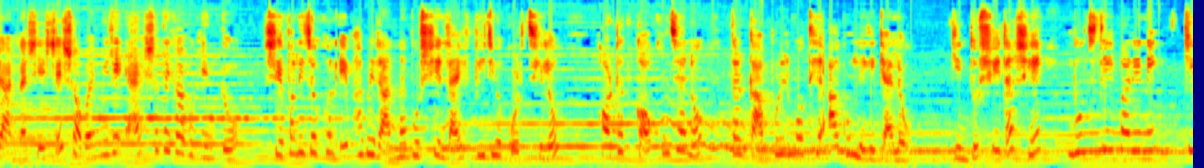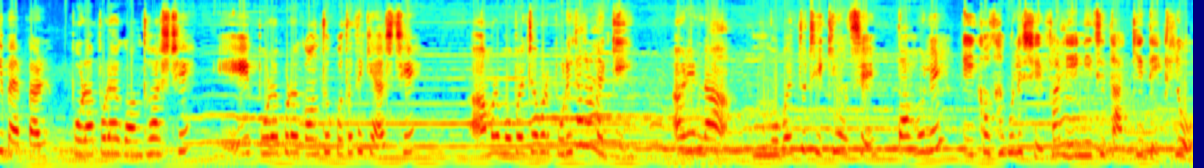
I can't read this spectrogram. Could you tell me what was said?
রান্না শেষে সবাই মিলে একসাথে খাব কিন্তু। শেফালি যখন এভাবে রান্না বসিয়ে লাইভ ভিডিও করছিল, হঠাৎ কখন যেন তার কাপড়ের মধ্যে আগুন লেগে গেল। কিন্তু সেটা সে বুঝতেই পারেনি। কি ব্যাপার? পোড়া পোড়া গন্ধ আসছে? এই পোড়া পোড়া গন্ধ কোথা থেকে আসছে? আমার মোবাইলটা আবার পড়ে গেল নাকি? আরে না মোবাইল তো ঠিকই আছে। তাহলে এই কথা বলে শেফালি নিচে তাকিয়ে দেখল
